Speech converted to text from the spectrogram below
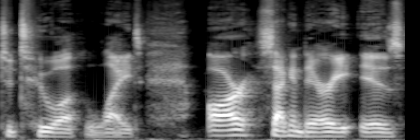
to Tua light. Our secondary is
